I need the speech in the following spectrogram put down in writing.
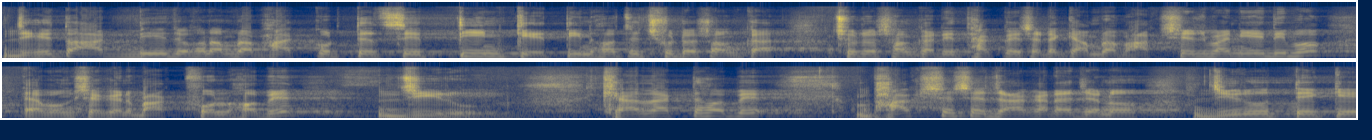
যেহেতু আট দিয়ে যখন আমরা ভাগ করতেছি, তিনকে, তিন হচ্ছে ছোট সংখ্যা। ছোট সংখ্যাটি থাকলে সেটাকে আমরা ভাগশেষ বানিয়ে দিব এবং সেখানে ভাগফল হবে জিরো। খেয়াল রাখতে হবে ভাগশেষে জায়গাটা যেন জিরো থেকে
